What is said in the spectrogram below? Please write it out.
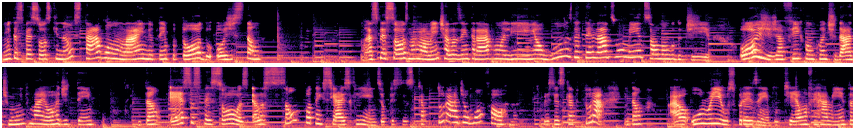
Muitas pessoas que não estavam online o tempo todo hoje estão. As pessoas normalmente elas entravam ali em alguns determinados momentos ao longo do dia Hoje já fica uma quantidade muito maior de tempo. Então, essas pessoas, elas são potenciais clientes. Eu preciso capturar de alguma forma. Eu preciso capturar. Então, o Reels, por exemplo, que é uma ferramenta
